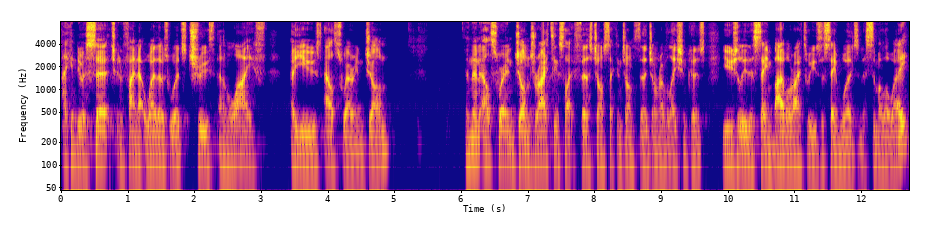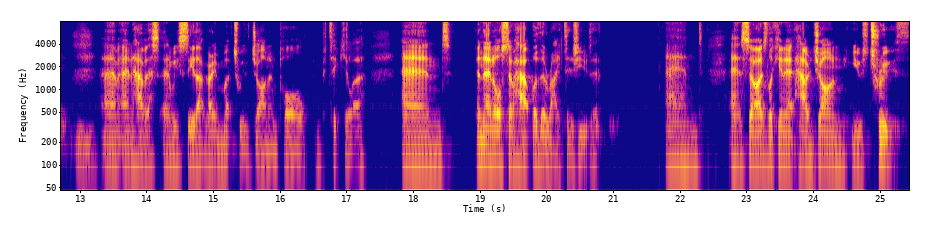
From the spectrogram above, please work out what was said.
I can do a search and find out where those words truth and life are used elsewhere in John. And then elsewhere in John's writings, so like First John, Second John, Third John, Revelation, because usually the same Bible writer will use the same words in a similar way, mm-hmm. um, and have us, and we see that very much with John and Paul in particular and and then also how other writers use it. And and so I was looking at how John used truth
